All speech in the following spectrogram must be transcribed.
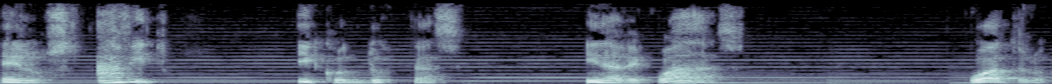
en los hábitos y conductas inadecuadas. 4.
